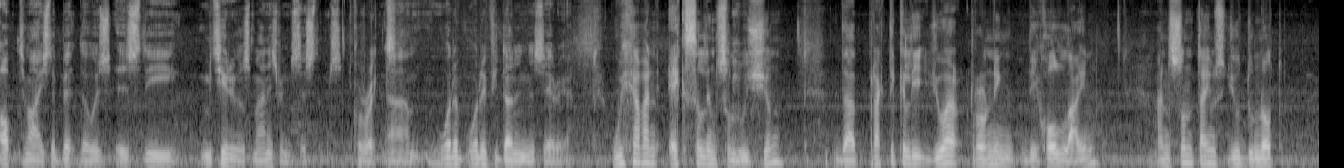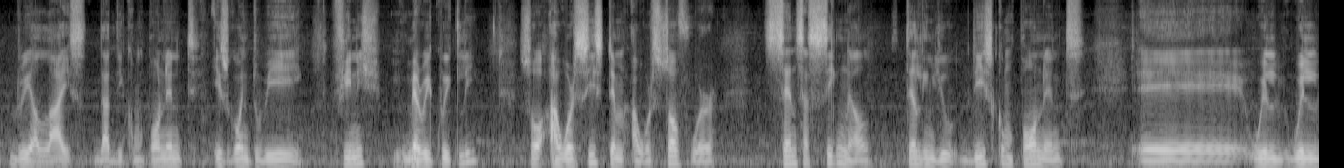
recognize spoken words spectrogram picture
optimized a bit, though, is, is the materials management systems. Correct. Um, what, have, what have you done in this area? We have an excellent solution that practically you are running the whole line, and sometimes you do not realize that the component is going to be finished very quickly. So our system, our software, sends a signal telling you this component uh, will will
